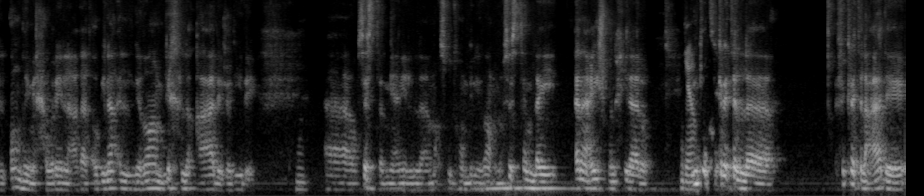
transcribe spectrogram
الأنظمة حوالين العادات أو بناء النظام ليخلق عادة جديدة. و system يعني المقصود هون بنظام إنه system لي أنا أعيش من خلاله. يمكن فكرة فكرة العادة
